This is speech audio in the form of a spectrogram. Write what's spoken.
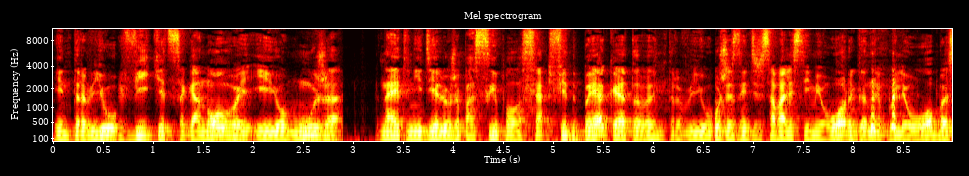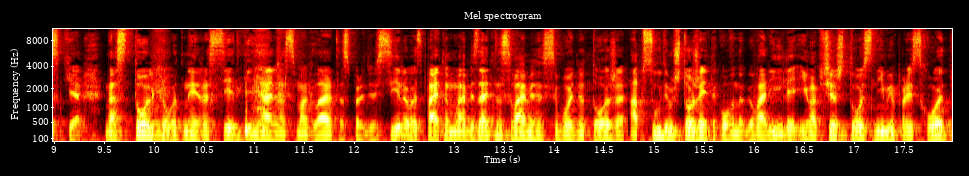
интервью Вики Цагановой и ее мужа на этой неделе уже посыпался фидбэк этого интервью. Уже заинтересовались ими органы, были обыски. Настолько вот нейросеть гениально смогла это спродюсировать. Поэтому мы обязательно с вами сегодня тоже обсудим, что же они такого наговорили и вообще, что с ними происходит,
